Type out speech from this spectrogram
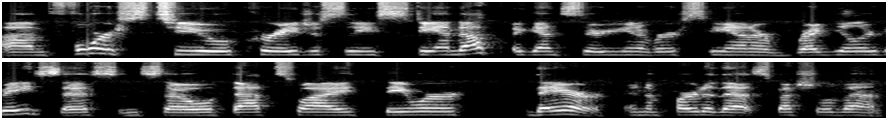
um, forced to courageously stand up against their university on a regular basis. And so that's why they were there and a part of that special event.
